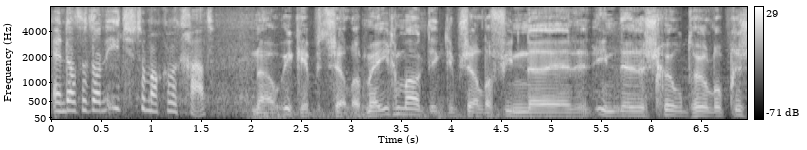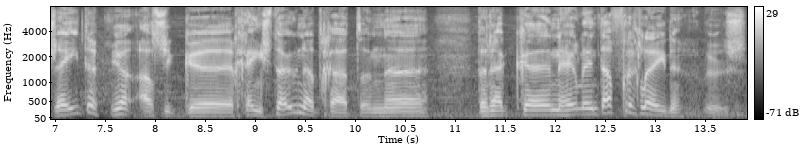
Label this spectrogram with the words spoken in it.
En dat het dan iets te makkelijk gaat. Nou, ik heb het zelf meegemaakt. Ik heb zelf in, eh, in de schuldhulp gezeten. Ja, als ik eh, geen steun had gehad, dan, eh, dan had ik een heel eind afgegleden. Dus...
